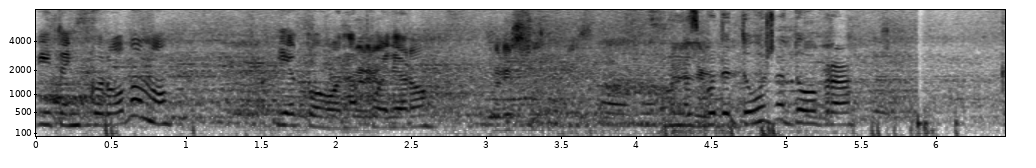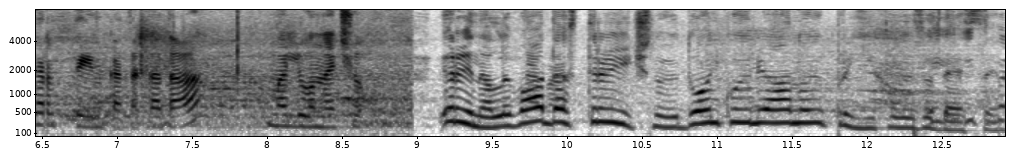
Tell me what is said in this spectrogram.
Вітоньку робимо. Якого на кольору? У нас буде дуже добра картинка така, да? Малюночок. Ірина Левада з трирічною донькою Ліаною приїхали з Одеси.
